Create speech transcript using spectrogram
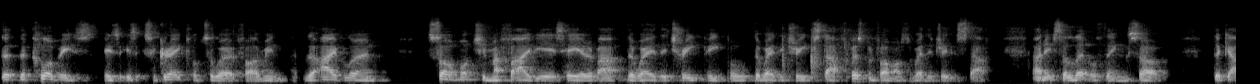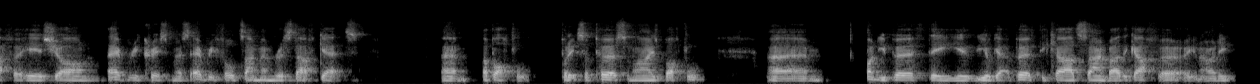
the the club is, is is it's a great club to work for. I mean, that I've learned so much in my five years here about the way they treat people, the way they treat staff. First and foremost, the way they treat the staff, and it's the little things. So the gaffer here, Sean, every Christmas, every full time member of staff gets um, a bottle, but it's a personalised bottle. Um, on your birthday, you, you'll get a birthday card signed by the gaffer, you know, and he,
